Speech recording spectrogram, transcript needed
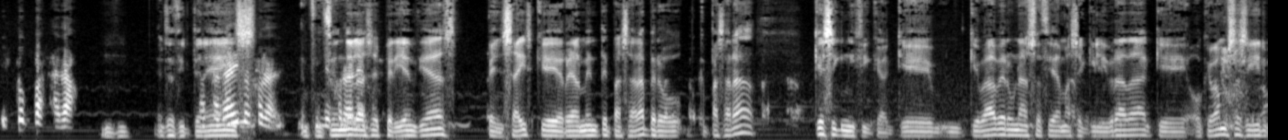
Esto pasará. Es decir, tenéis, en función de las experiencias, pensáis que realmente pasará, pero ¿pasará qué significa? ¿Que, va a haber una sociedad más equilibrada que, o que vamos a seguir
